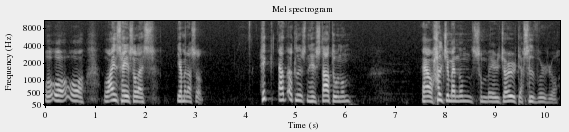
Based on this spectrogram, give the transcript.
Og, og, og, og en sier så les, ja, men altså, hikk at ødelendelsen her statuen av halgemennen som er gjørt av silver og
